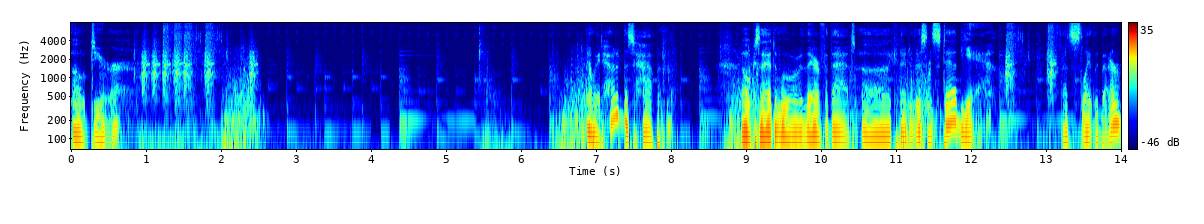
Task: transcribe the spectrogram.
Oh dear. How did this happen? Oh, because I had to move over there for that. Uh, can I do this instead? Yeah. That's slightly better.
